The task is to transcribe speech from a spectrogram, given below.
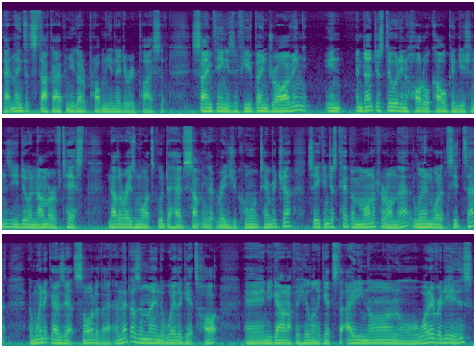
that means it's stuck open, you've got a problem, you need to replace it. Same thing as if you've been driving in, and don't just do it in hot or cold conditions, you do a number of tests. Another reason why it's good to have something that reads your coolant temperature, so you can just keep a monitor on that, learn what it sits at, and when it goes outside of that, and that doesn't mean the weather gets hot and you're going up a hill and it gets to 89 or whatever it is,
